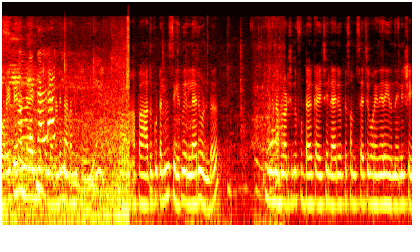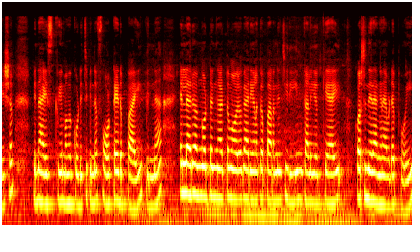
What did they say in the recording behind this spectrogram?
കുറേ പേരുണ്ടായിരുന്നു. എല്ലാവരും നടന്നു പോയി. അപ്പോൾ ആദ്യക്കുട്ടനും സേതു എല്ലാവരും ഉണ്ട്. നമ്മൾ നമ്മളവിടെ ചെന്ന് ഫുഡൊക്കെ കഴിച്ച് എല്ലാവരും ഒക്കെ സംസാരിച്ച് കുറേ നേരം ഇരുന്നതിന് ശേഷം പിന്നെ ഐസ്ക്രീം ഒക്കെ കുടിച്ച് പിന്നെ ഫോട്ടോ എടുപ്പായി. പിന്നെ എല്ലാവരും അങ്ങോട്ടും ഇങ്ങോട്ടും ഓരോ കാര്യങ്ങളൊക്കെ പറഞ്ഞ് ചിരിയും കളിയൊക്കെ ആയി കുറച്ച് നേരം അങ്ങനെ അവിടെ പോയി.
